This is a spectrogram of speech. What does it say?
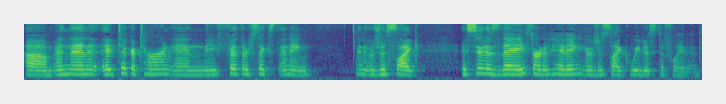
Um, and then it, it took a turn in the fifth or sixth inning, and it was just like, as soon as they started hitting, it was just like we just deflated,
